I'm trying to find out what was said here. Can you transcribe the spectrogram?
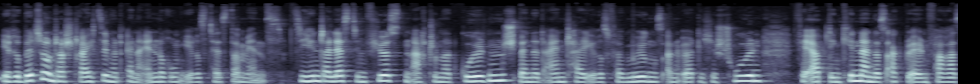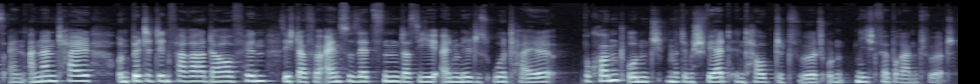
Ihre Bitte unterstreicht sie mit einer Änderung ihres Testaments. Sie hinterlässt dem Fürsten 800 Gulden, spendet einen Teil ihres Vermögens an örtliche Schulen, vererbt den Kindern des aktuellen Pfarrers einen anderen Teil und bittet den Pfarrer daraufhin, sich dafür einzusetzen, dass sie ein mildes Urteil bekommt und mit dem Schwert enthauptet wird und nicht verbrannt wird.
